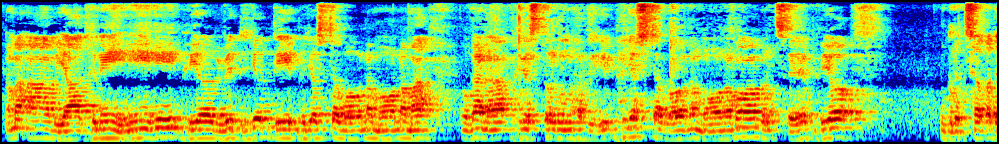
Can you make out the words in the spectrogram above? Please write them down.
नमः व्याधिनीभ्यो विविध्यन्तीभ्यश्च वो नमो नमः गणाभ्यस्तृगुंहतिभ्यश्च वो नमो नमो वृक्षेभ्यो गृच्छपति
